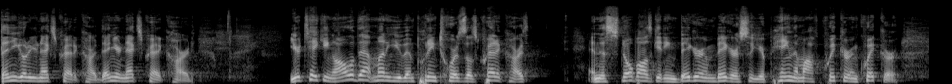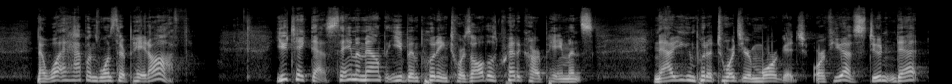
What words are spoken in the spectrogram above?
then you go to your next credit card, then your next credit card. You're taking all of that money you've been putting towards those credit cards, and the snowball is getting bigger and bigger, so you're paying them off quicker and quicker. Now, what happens once they're paid off? You take that same amount that you've been putting towards all those credit card payments, now you can put it towards your mortgage. Or if you have student debt,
